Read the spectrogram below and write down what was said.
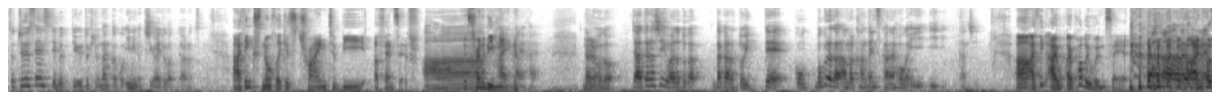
ー、そう too sensitive っていう時となんかこう意味の違いとかってあるんですか I think snowflake is trying to be offensive. あ It's trying to be mean. はいはいはいなるほど、じゃあ新しいワードとかだからといってこう僕らがあんまり簡単に使わない方がいいいい感じ Uh, I think I, I probably wouldn't say it, な but るほど I ね know a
